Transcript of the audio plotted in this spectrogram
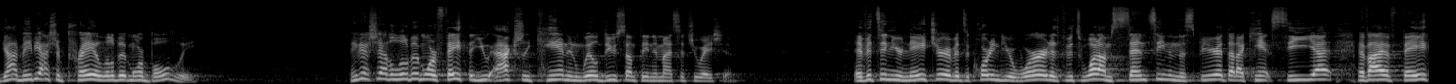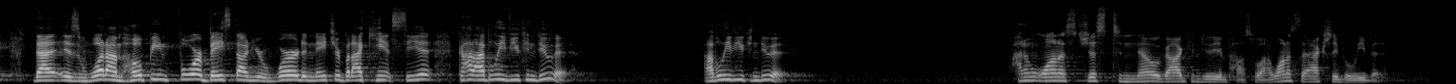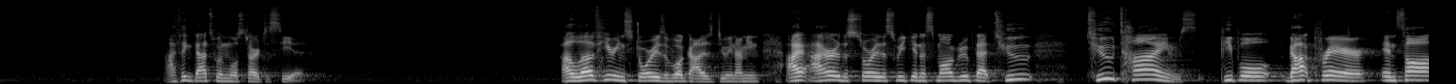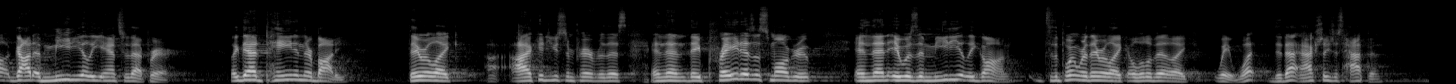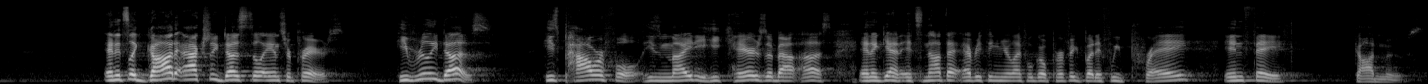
God, maybe I should pray a little bit more boldly. Maybe I should have a little bit more faith that you actually can and will do something in my situation if it's in your nature, if it's according to your word, if it's what I'm sensing in the spirit that I can't see yet, if I have faith that is what I'm hoping for based on your word and nature, but I can't see it, God, I believe you can do it. I believe you can do it. I don't want us just to know God can do the impossible. I want us to actually believe it. I think that's when we'll start to see it. I love hearing stories of what God is doing. I mean, I, I heard the story this week in a small group that two, two times people got prayer and saw God immediately answer that prayer. Like they had pain in their body. They were like, I could use some prayer for this. And then they prayed as a small group, and then it was immediately gone to the point where they were like a little bit like, wait, what? Did that actually just happen? And it's like God actually does still answer prayers. He really does. He's powerful. He's mighty. He cares about us. And again, it's not that everything in your life will go perfect, but if we pray in faith, God moves.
